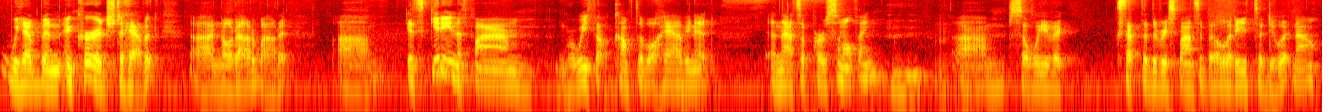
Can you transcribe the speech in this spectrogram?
we have been encouraged to have it, uh, no doubt about it. Um, it's getting a farm where we felt comfortable having it, and that's a personal thing. Mm-hmm. Um, so we've accepted the responsibility to do it now.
